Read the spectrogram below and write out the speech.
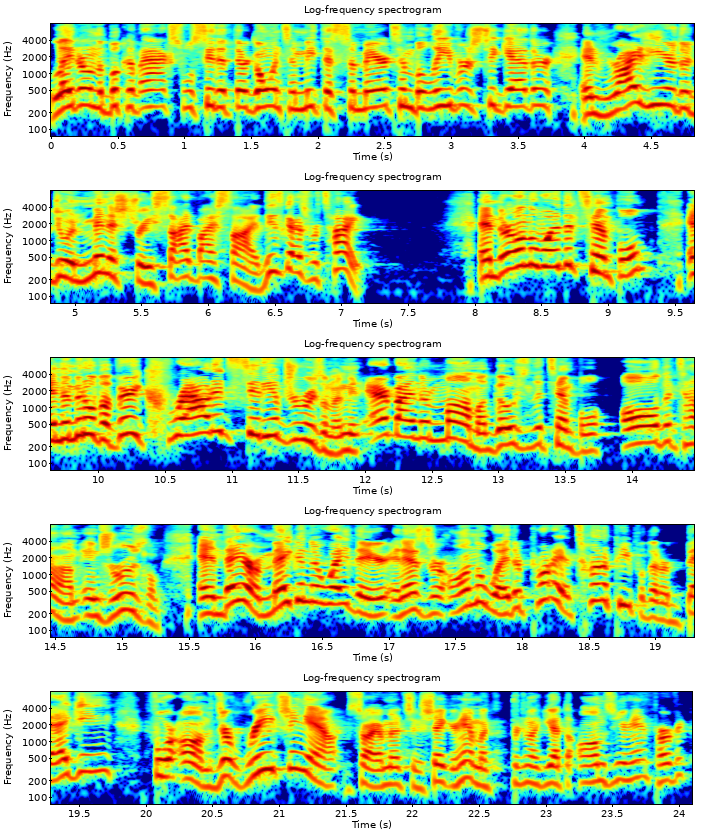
Later on the book of Acts, we'll see that they're going to meet the Samaritan believers together. And right here, they're doing ministry side by side. These guys were tight and they're on the way to the temple in the middle of a very crowded city of Jerusalem. I mean, everybody and their mama goes to the temple all the time in Jerusalem. And they are making their way there, and as they're on the way, there are probably a ton of people that are begging for alms. They're reaching out. Sorry, I'm going to shake your hand. I'm pretend like you got the alms in your hand. Perfect.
